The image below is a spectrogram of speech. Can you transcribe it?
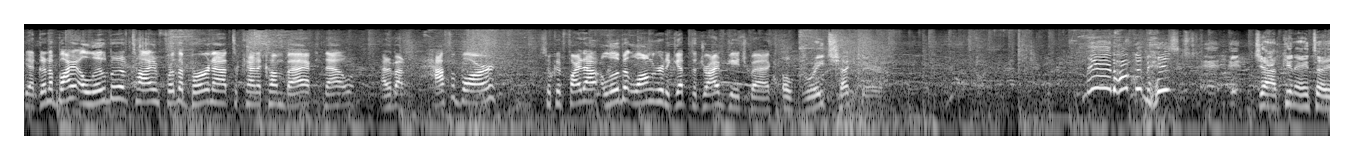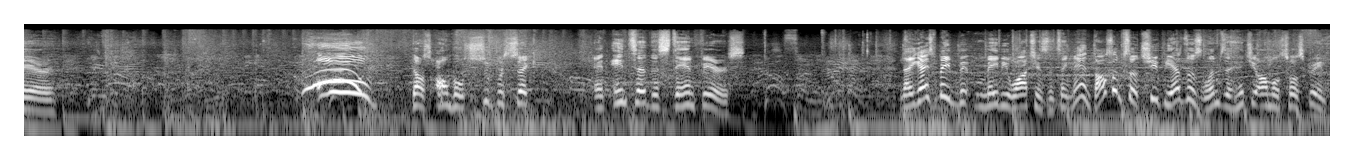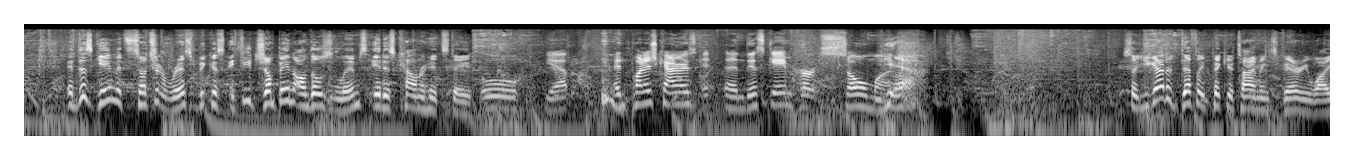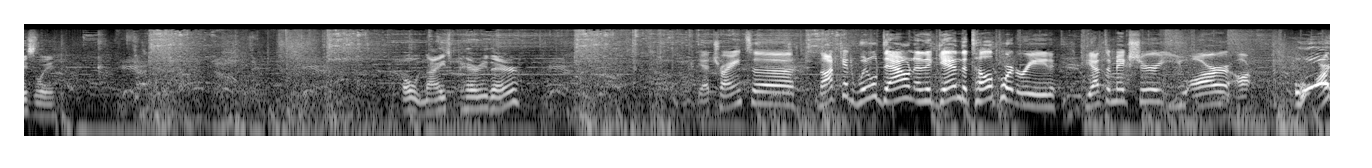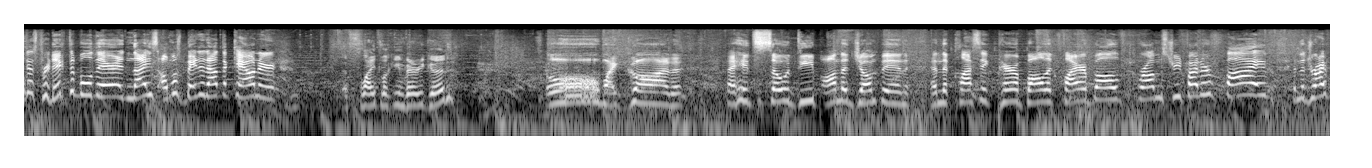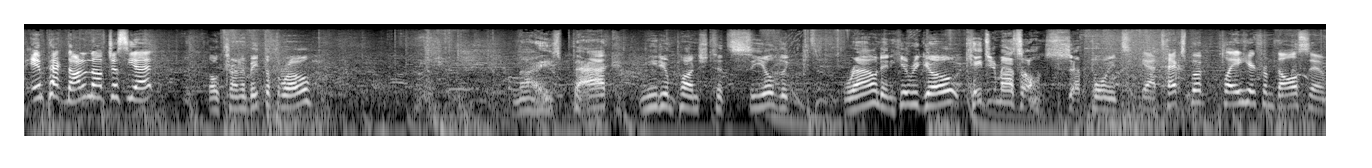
Yeah, gonna buy a little bit of time for the burnout to kind of come back now at about half a bar. So could fight out a little bit longer to get the drive gauge back. Oh, great check there. Man, how come his eh, eh, jab can anti-air? Oh! That was almost super sick. And into the stand fierce. Now you guys may, may be watching this and saying, man, Dhalsim's so cheap. He has those limbs that hit you almost full screen. In this game, it's such a risk because if you jump in on those limbs, it is counter hit state. Ooh, yep. and punish counters i- in this game hurt so much. Yeah. So you got to definitely pick your timings very wisely. Oh, nice parry there. Yeah, trying to not get whittled down, and again, the teleport read. You have to make sure you are, are aren't as predictable there. And nice, almost baited out the counter. The Flight looking very good. Oh my god. That hits so deep on the jump in, and the classic parabolic fireball from Street Fighter V. And the drive impact, not enough just yet. Oh, trying to bait the throw. Nice back medium punch to seal the round, and here we go. KJMasta on set point. Yeah, textbook play here from Dhalsim.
